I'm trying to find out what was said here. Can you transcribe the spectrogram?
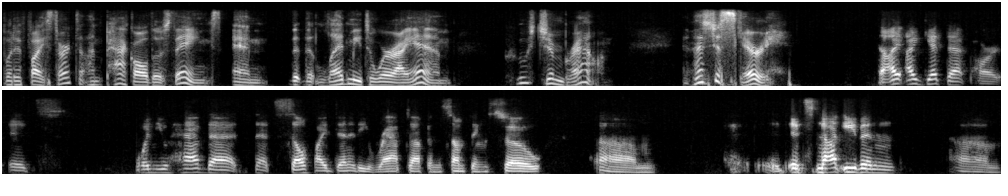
but if I start to unpack all those things and that, that led me to where I am, who's Jim Brown? And that's just scary. I, I get that part. It's when you have that that self identity wrapped up in something so um, it, it's not even um,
